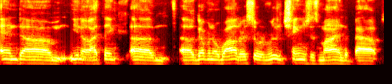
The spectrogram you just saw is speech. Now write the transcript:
And, um, you know, I think um, uh, Governor Wilder sort of really changed his mind about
